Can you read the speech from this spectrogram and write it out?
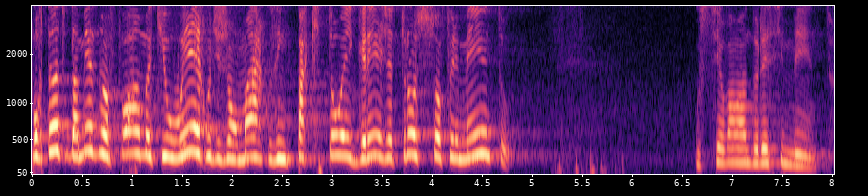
Portanto, da mesma forma que o erro de João Marcos impactou a igreja, trouxe sofrimento, o seu amadurecimento,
